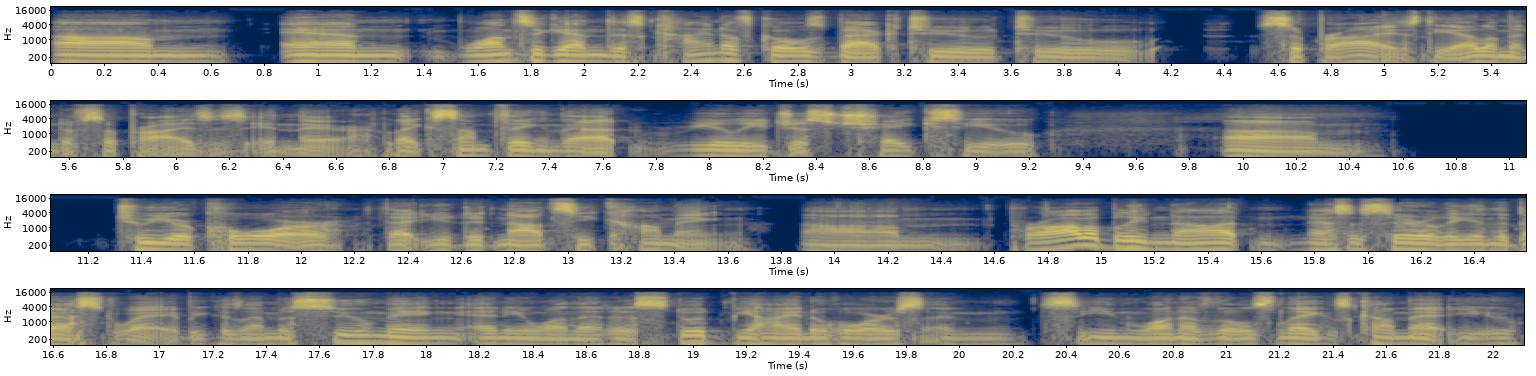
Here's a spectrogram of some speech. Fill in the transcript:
Um, and once again, this kind of goes back to to surprise. The element of surprise is in there, like something that really just shakes you um, to your core that you did not see coming. Um, probably not necessarily in the best way, because I'm assuming anyone that has stood behind a horse and seen one of those legs come at you,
